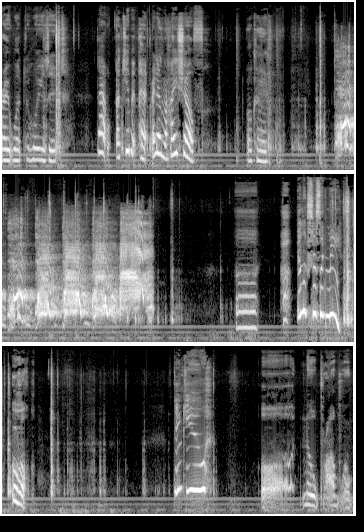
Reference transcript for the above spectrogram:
Alright, what toy is it? That, a cubit pet, right on the high shelf. Okay. Uh, it looks just like me. Oh. Thank you. Oh, no problem.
